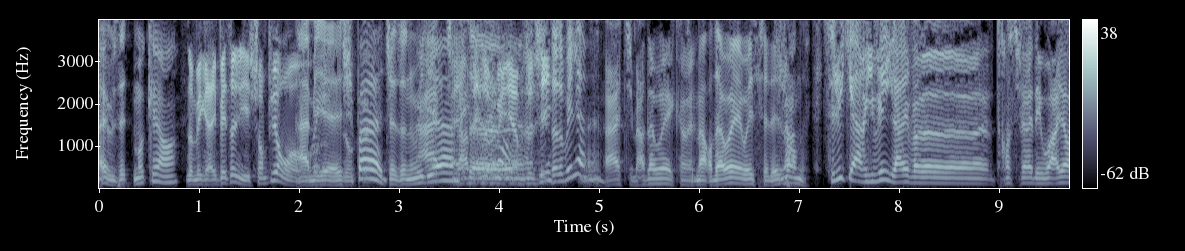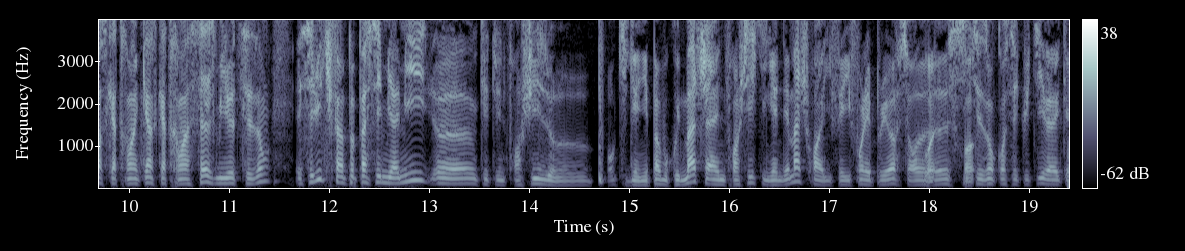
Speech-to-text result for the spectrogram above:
Ah, vous êtes moqueur, hein Non, mais Gary Payton, il est champion. hein. Ah, mais euh, je sais pas, Jason Williams. Jason euh, Williams aussi. Jason Williams. Ah, Tim Hardaway quand même. Mardaway, oui, c'est légende. C'est lui qui est arrivé, il arrive euh, transféré des Warriors 95-96, milieu de saison, et c'est lui qui fait un peu passer Miami, euh, qui est une franchise euh, qui gagnait pas beaucoup de matchs, à une franchise qui gagne des matchs, je crois. Ils, fait, ils font les playoffs sur euh, Ouais, six ouais. saisons consécutives avec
